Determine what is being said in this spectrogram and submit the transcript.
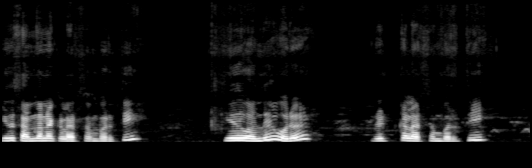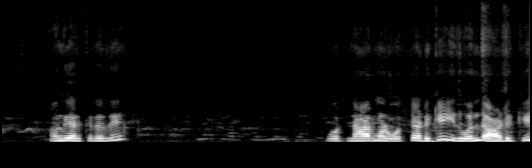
இது சந்தன கலர் செம்பருத்தி இது வந்து ஒரு ரெட் கலர் செம்பருத்தி. அங்கே இருக்கிறது நார்மல் ஒத்த அடுக்கு இது வந்து அடுக்கு.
